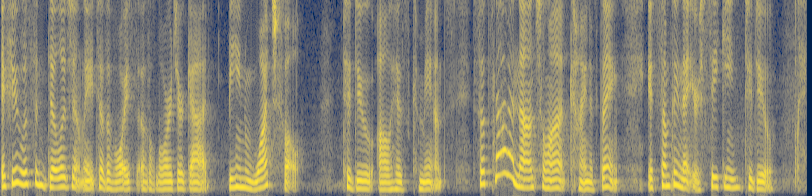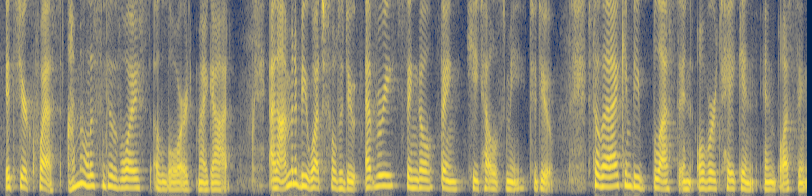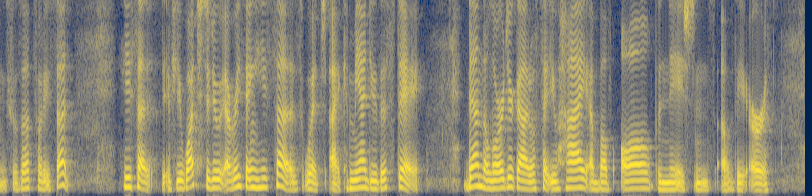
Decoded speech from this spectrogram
If you listen diligently to the voice of the Lord your God, being watchful to do all his commands. So it's not a nonchalant kind of thing, it's something that you're seeking to do. It's your quest. I'm going to listen to the voice of Lord my God, and I'm going to be watchful to do every single thing he tells me to do so that I can be blessed and overtaken in blessings, because that's what he said. He said, If you watch to do everything he says, which I command you this day, then the Lord your God will set you high above all the nations of the earth.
